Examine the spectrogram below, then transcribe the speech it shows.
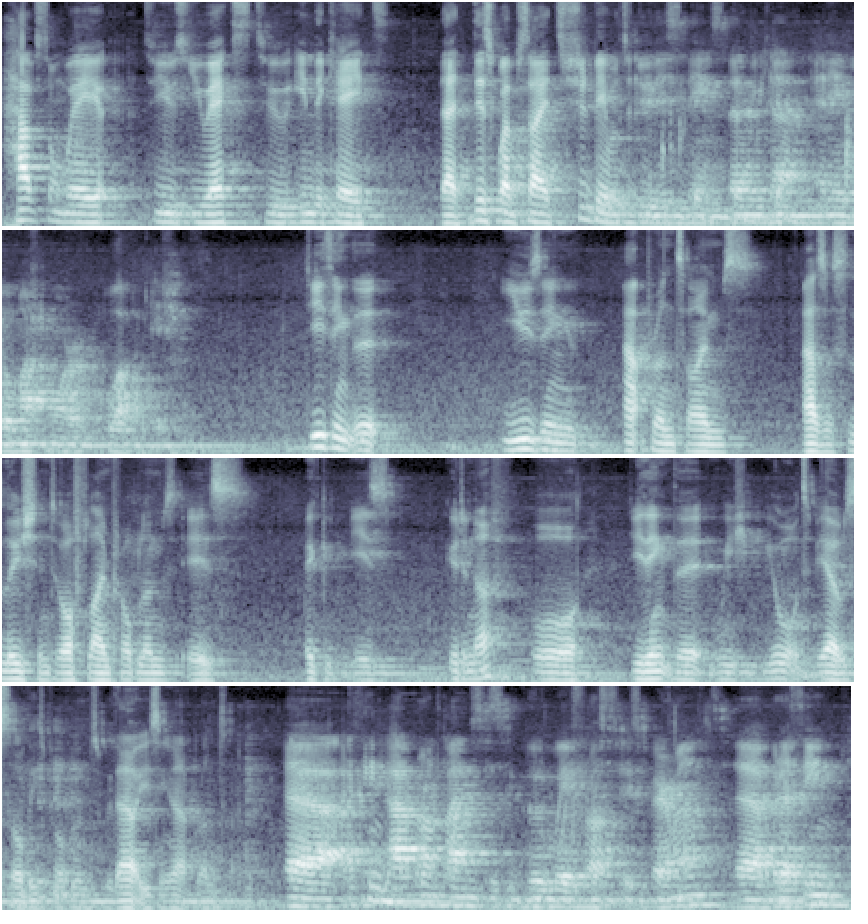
have some way to use UX to indicate that this website should be able to do these things, then we can enable much more cool applications. Do you think that using app runtimes as a solution to offline problems is, is good enough? Or do you think that we, should, we ought to be able to solve these problems without using an app runtime? Uh, I think app runtimes is a good way for us to experiment, uh, but I think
